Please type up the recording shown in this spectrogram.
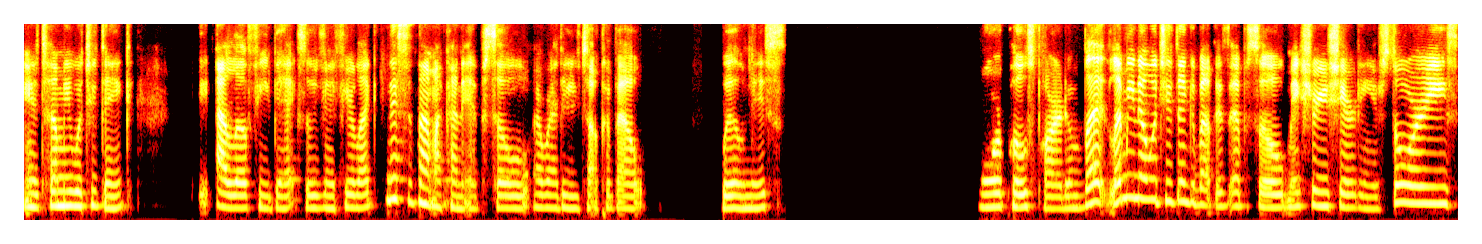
and tell me what you think. I love feedback. So even if you're like, this is not my kind of episode, I'd rather you talk about wellness or postpartum. But let me know what you think about this episode. Make sure you share it in your stories.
